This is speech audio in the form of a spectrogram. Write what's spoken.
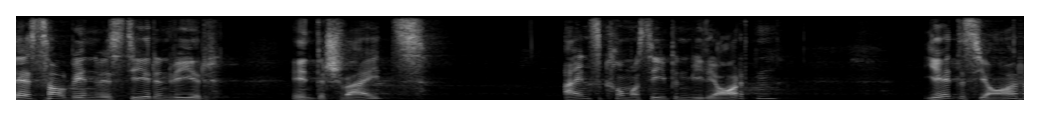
Deshalb investieren wir in der Schweiz 1,7 Milliarden jedes Jahr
